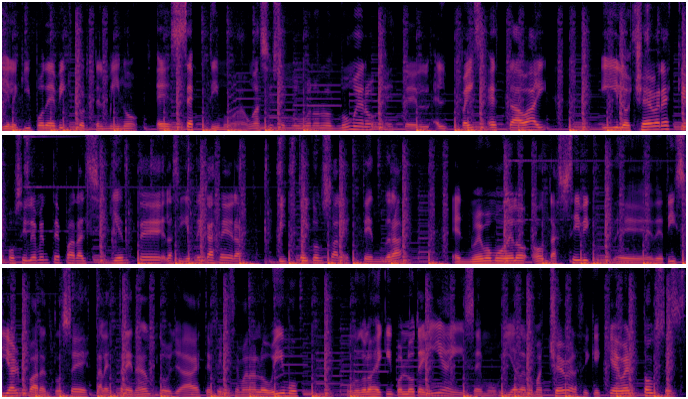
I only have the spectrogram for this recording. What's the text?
y el equipo de Víctor terminó eh, séptimo. Aún así son muy buenos los números. Este, el, pace estaba ahí. Y lo chévere es que posiblemente para el siguiente, la siguiente carrera, Víctor González tendrá el nuevo modelo Honda Civic de, de, TCR para entonces estar estrenando. Ya este fin de semana lo vimos. Uno de los equipos lo tenía y se movía de lo más chévere. Así que hay que ver entonces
